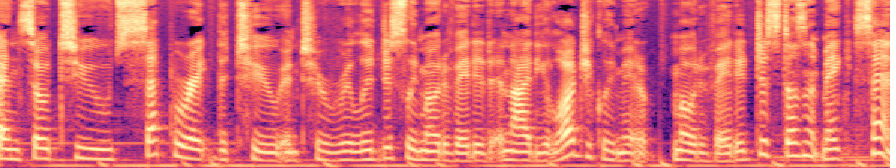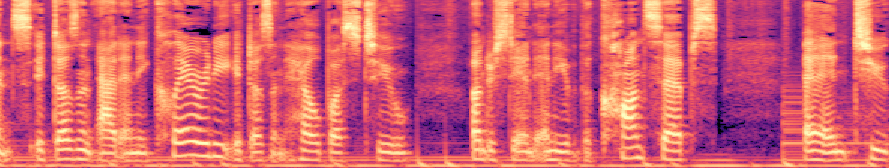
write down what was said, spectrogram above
And so to separate the two into religiously motivated and ideologically motivated just doesn't make sense. It doesn't add any clarity, it doesn't help us to understand any of the concepts and to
